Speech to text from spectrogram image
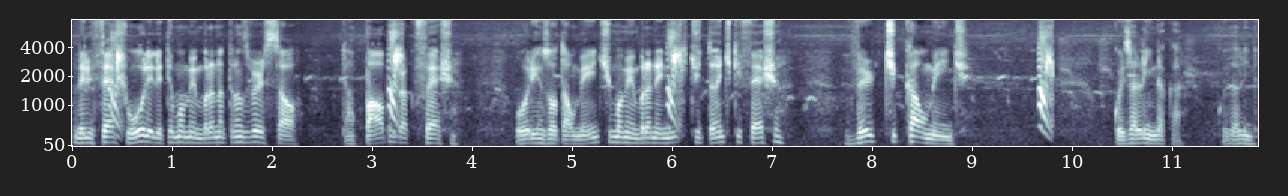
Quando ele fecha o olho, ele tem uma membrana transversal. Tem a pálpebra que fecha horizontalmente uma membrana nictitante que fecha verticalmente. Coisa linda, cara. Coisa linda.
